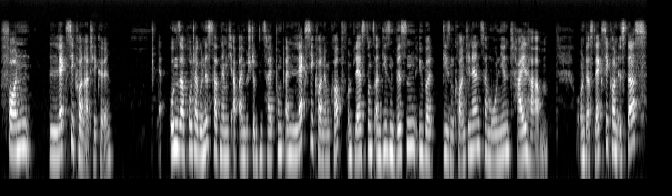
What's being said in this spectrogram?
von Lexikonartikeln. Unser Protagonist hat nämlich ab einem bestimmten Zeitpunkt ein Lexikon im Kopf und lässt uns an diesem Wissen über diesen Kontinent Zamonien teilhaben. Und das Lexikon ist das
